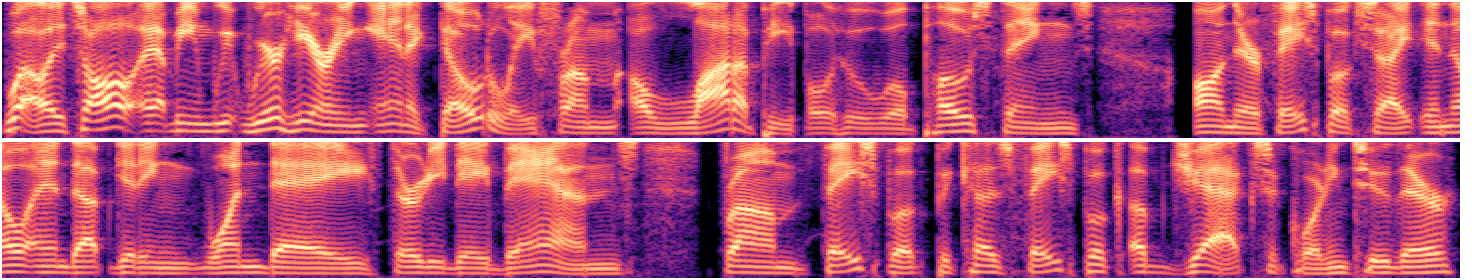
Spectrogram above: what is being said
Well, it's all, I mean, we, we're hearing anecdotally from a lot of people who will post things on their Facebook site and they'll end up getting one day, 30 day bans from Facebook because Facebook objects, according to their,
